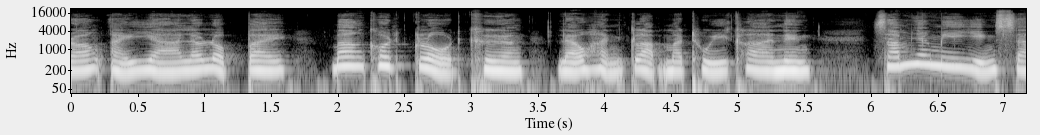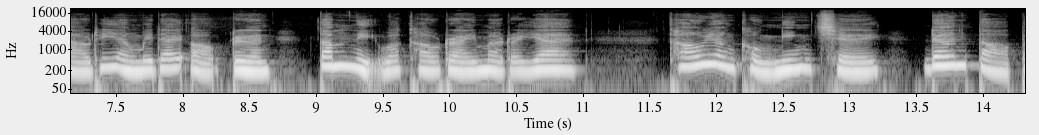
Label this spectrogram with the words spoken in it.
ร้องไอหยาแล้วหลบไป บางคนโกรธเคือง แล้วหันกลับมาถุยคลาหนึ่ง ซ้ำยังมีหญิงสาวที่ยังไม่ได้ออกเรือนตำหนิว่าเขาไร้มารยาทเขายังคงนิ่งเฉย เดินต่อไป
